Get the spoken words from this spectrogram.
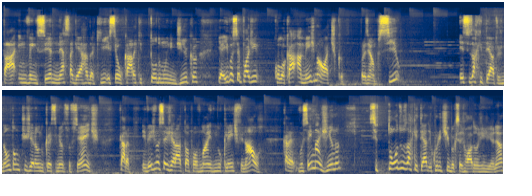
tá em vencer nessa guerra daqui e ser o cara que todo mundo indica. E aí você pode colocar a mesma ótica. Por exemplo, se esses arquitetos não estão te gerando crescimento suficiente, cara, em vez de você gerar top of mind no cliente final, cara, você imagina se todos os arquitetos de Curitiba que vocês rodam hoje em dia, né?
